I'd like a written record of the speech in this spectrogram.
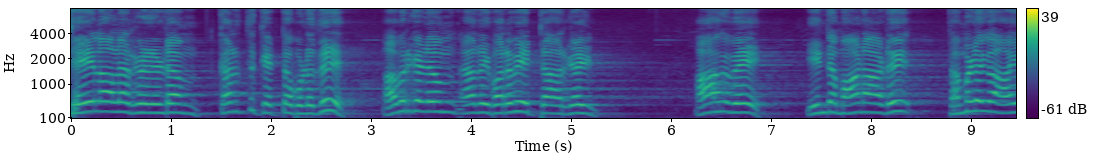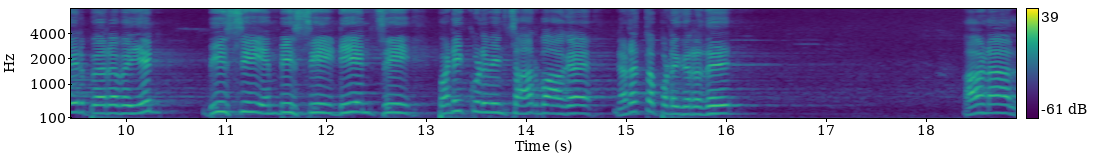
செயலாளர்களிடம் கருத்து கேட்ட பொழுது அவர்களும் அதை வரவேற்றார்கள். ஆகவே இந்த மாநாடு தமிழக ஆயர் பேரவையின் பிசி எம்பிசி டிஎன்சி பணிக்குழுவின் சார்பாக நடத்தப்படுகிறது. ஆனால்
